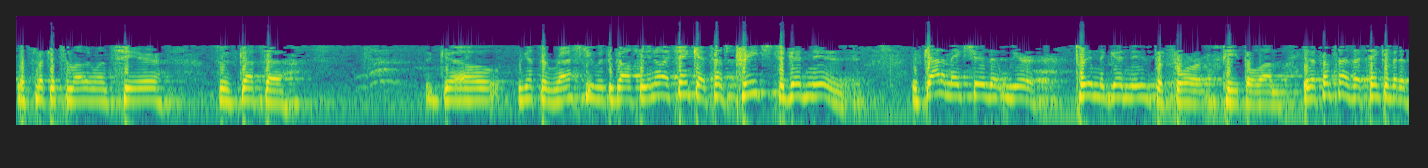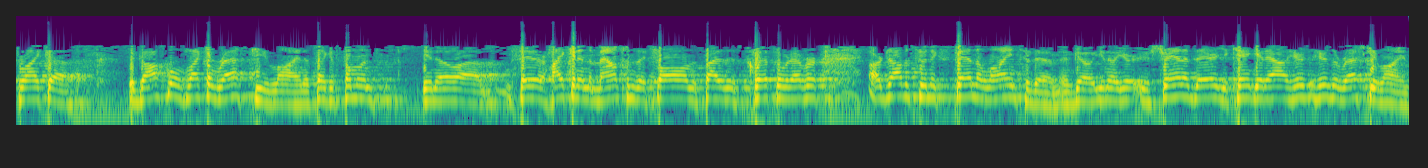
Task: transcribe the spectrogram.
let's look at some other ones here. So we've got the go. We got the rescue with the gospel. You know, I think it says preach the good news. We've got to make sure that we're putting the good news before people. Um, you know, sometimes I think of it as like a, the gospel is like a rescue line. It's like if someone's, you know, uh, say they're hiking in the mountains, they fall on the side of this cliff or whatever. Our job is to extend a line to them and go, you know, you're, you're stranded there, you can't get out. Here's here's a rescue line.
